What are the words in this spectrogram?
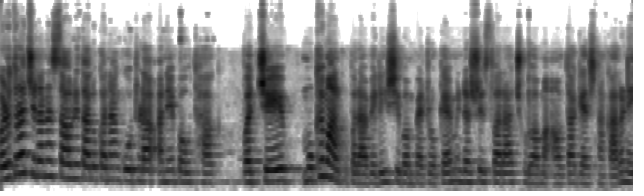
વડોદરા જિલ્લાના સાવલી તાલુકાના ગોઠડા અને બૌથાક વચ્ચે મુખ્ય માર્ગ ઉપર આવેલી શિવમ પેટ્રોકેમ ઇન્ડસ્ટ્રીઝ દ્વારા છોડવામાં આવતા ગેસના કારણે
